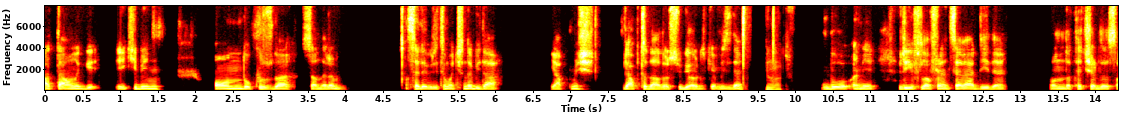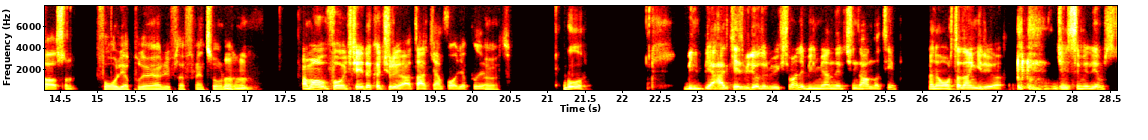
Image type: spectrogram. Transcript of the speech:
Hatta onu 2019'da sanırım Celebrity maçında bir daha yapmış. Yaptı daha doğrusu gördük ya bizde. Evet. Bu hani Reef LaFrance'e verdiği de onu da kaçırdığı sağ olsun. Foul yapılıyor ya Rifle Friends orada. Hı hı. Ama o foul şeyi de kaçırıyor. Atarken foul yapılıyor. Evet. Bu bil, ya herkes biliyordur büyük ihtimalle. Bilmeyenler için de anlatayım. Hani ortadan giriyor Jason Williams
